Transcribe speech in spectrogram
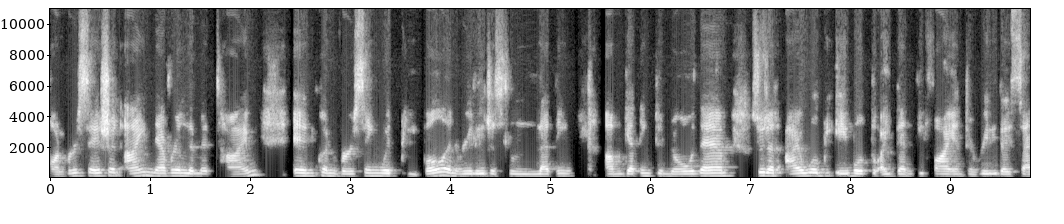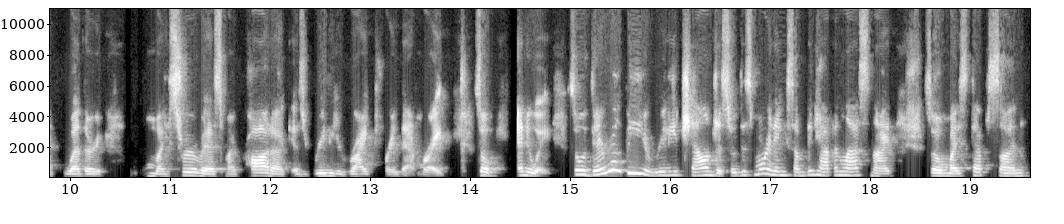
conversation. I never limit time in conversing with people and really just letting um, getting to know them so that i will be able to identify and to really dissect whether my service, my product is really right for them, right? So anyway, so there will be really challenges. So this morning, something happened last night. So my stepson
